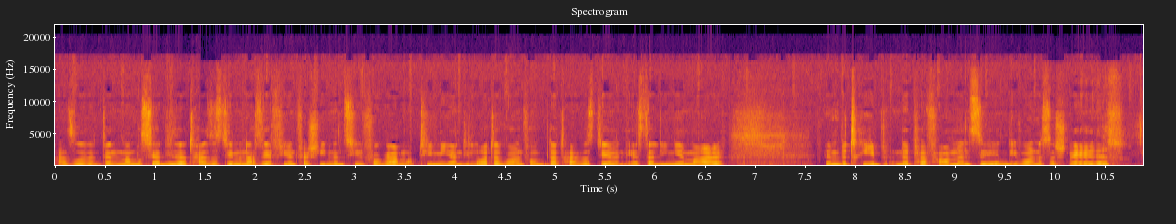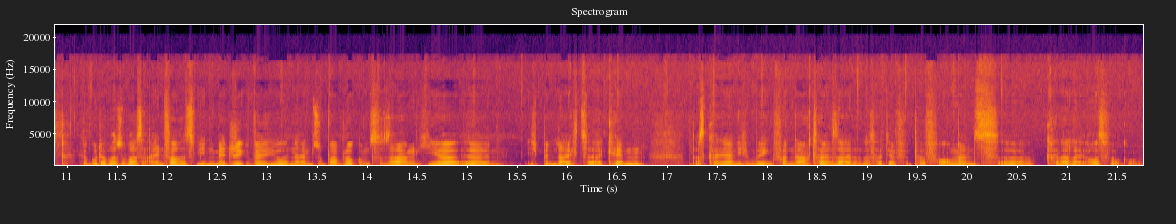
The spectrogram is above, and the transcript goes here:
Also, denn man muss ja diese Dateisysteme nach sehr vielen verschiedenen Zielvorgaben optimieren. Die Leute wollen vom Dateisystem in erster Linie mal im Betrieb eine Performance sehen. Die wollen, dass das schnell ist. Ja gut, aber sowas Einfaches wie ein Magic Value in einem Superblock, um zu sagen, hier, äh, ich bin leicht zu erkennen, das kann ja nicht unbedingt von Nachteil sein und das hat ja für Performance äh, keinerlei Auswirkungen.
